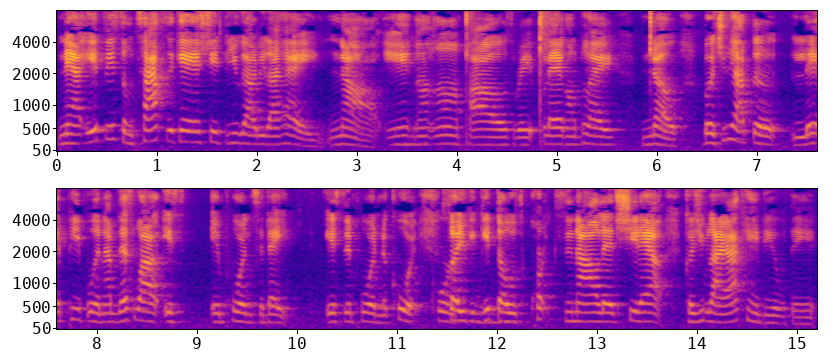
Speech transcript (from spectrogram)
Now, if it's some toxic ass shit, you gotta be like, hey, no, and uh, uh pause, red flag on the play, no. But you have to let people, and that's why it's important to date. It's important to court, Court. so you can get those quirks and all that shit out. Cause you like, I can't deal with that.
